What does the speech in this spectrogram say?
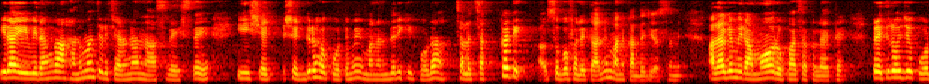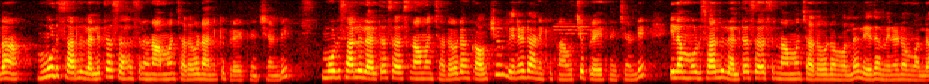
ఇలా ఈ విధంగా హనుమంతుడి చరణాన్ని ఆశ్రయిస్తే ఈ షడ్ షడ్గ్రహ కూటమి మనందరికీ కూడా చాలా చక్కటి శుభ ఫలితాన్ని మనకు అందజేస్తుంది. అలాగే మీరు అమ్మవారు ఉపాసకులు అయితే ప్రతిరోజు కూడా మూడు సార్లు లలిత సహస్రనామం చదవడానికి ప్రయత్నించండి. మూడు సార్లు లలిత సహస్రనామం చదవడం కావచ్చు వినడానికి కావచ్చు ప్రయత్నించండి. ఇలా మూడు సార్లు లలిత సహస్రనామం చదవడం వల్ల లేదా వినడం వల్ల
